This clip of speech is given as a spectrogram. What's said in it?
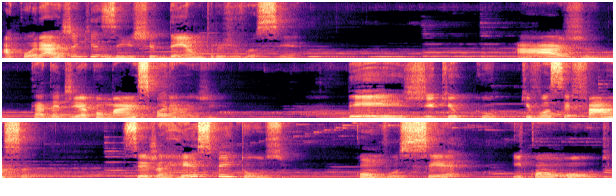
a coragem que existe dentro de você. Haja cada dia com mais coragem, desde que o que você faça seja respeitoso com você e com o outro.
